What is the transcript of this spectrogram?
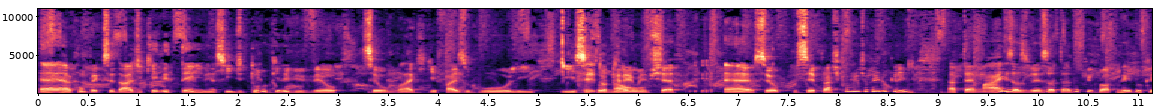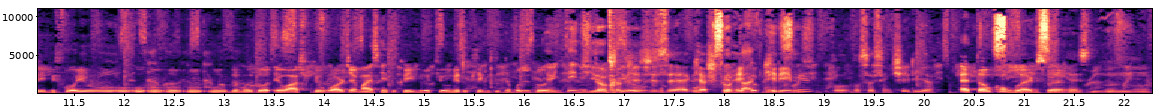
É, a complexidade que ele tem, assim, de tudo que ele viveu, ser o moleque que faz o bullying e rei se tornar o chefe. É, ser, ser praticamente o rei do crime. Até mais, às vezes, até do que o próprio rei do crime foi o, o, o, o, o Demolidor. Eu acho que o Ward é mais rei do crime do que o rei do crime do Demolidor. Eu entendi então, o que eu quis dizer é que acho que o rei tá do crime você sentiria. É tão complexo, sim, sim, é. Mas,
